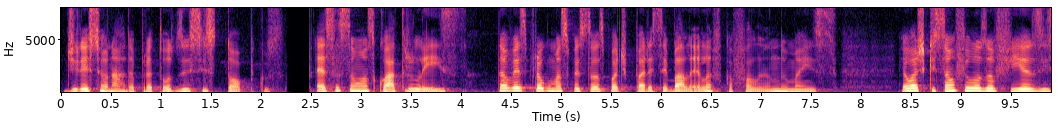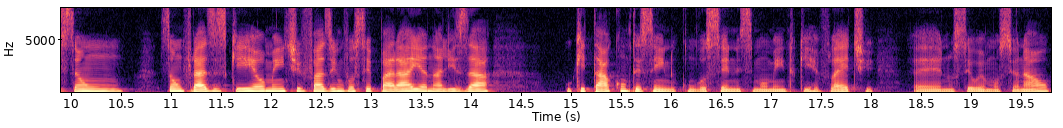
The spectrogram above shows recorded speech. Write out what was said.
direcionada para todos esses tópicos. Essas são as quatro leis. Talvez para algumas pessoas pode parecer balela ficar falando, mas eu acho que são filosofias e são, são frases que realmente fazem você parar e analisar o que está acontecendo com você nesse momento que reflete é, no seu emocional,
